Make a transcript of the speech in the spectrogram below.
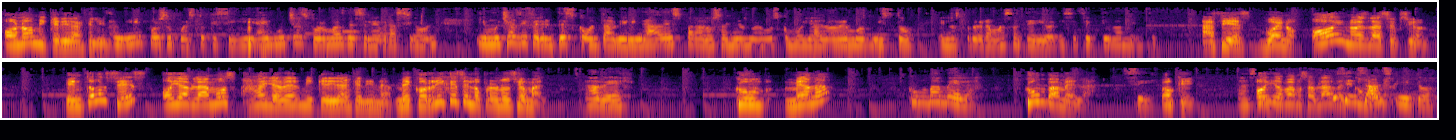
¿O no, mi querida Angelina? Sí, por supuesto que sí. Hay muchas formas de celebración y muchas diferentes contabilidades para los años nuevos, como ya lo hemos visto en los programas anteriores, efectivamente. Así es. Bueno, hoy no es la excepción. Entonces, hoy hablamos, ay, a ver, mi querida Angelina, me corriges si lo pronuncio mal. A ver, Kumbmela, Kumbamela. Kumbamela. Sí. Ok. así Hoy es. vamos a hablar Es del en sánscrito.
